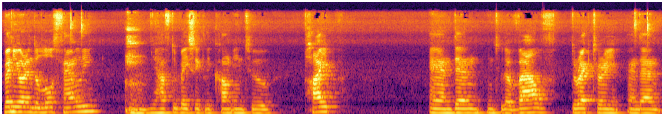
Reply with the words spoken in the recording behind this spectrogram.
When you're in the load family, you have to basically come into pipe and then into the valve directory and then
